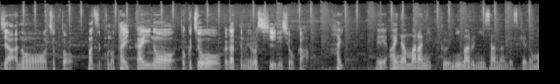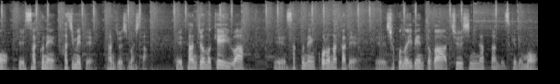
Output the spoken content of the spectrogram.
じゃああのちょっとまずこの大会の特徴を伺ってもよろしいでしょうか？はい、えー、愛南マラニック2023なんですけれども、えー、昨年初めて誕生しました、えー、誕生の経緯は、えー、昨年コロナ禍で、えー、食のイベントが中止になったんですけども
